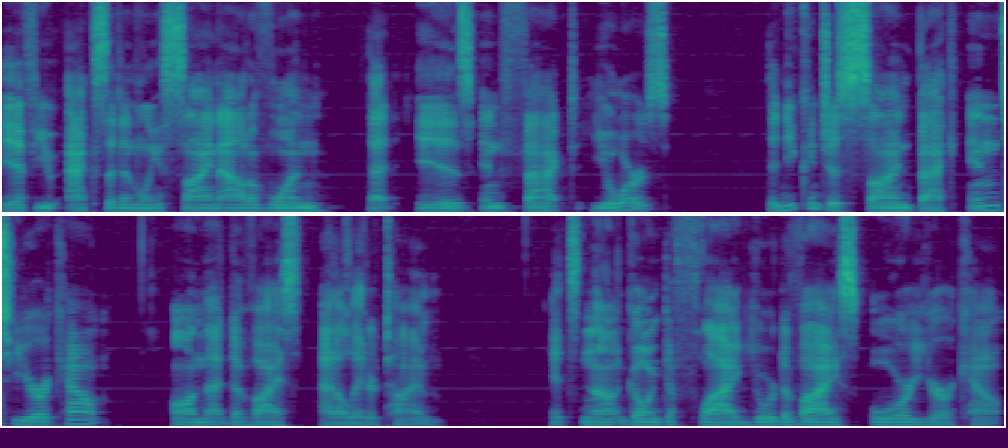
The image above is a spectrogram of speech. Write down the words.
If you accidentally sign out of one that is in fact yours, then you can just sign back into your account on that device at a later time. It's not going to flag your device or your account.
